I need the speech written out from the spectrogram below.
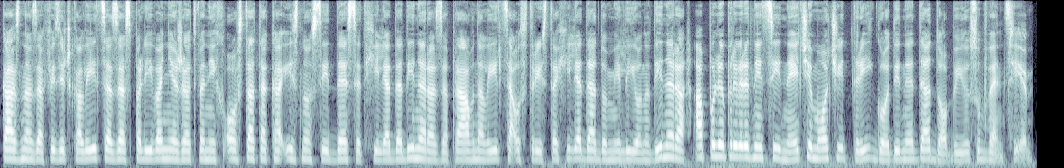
Kazna za fizička lica za spaljivanje žetvenih ostataka iznosi 10.000 dinara za pravna lica od 300.000 do milijona dinara, a poljoprivrednici neće moći tri godine da dobiju subvencije.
